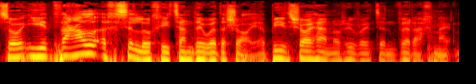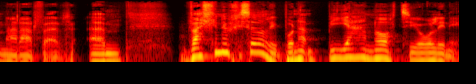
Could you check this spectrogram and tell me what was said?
So i ddal eich sylw chi tan ddiwedd y sioe, a bydd sioe hen o rhywfaint yn fyrach na'r na arfer, um, felly newch chi sylwi bod yna biano tu ôl i ni.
